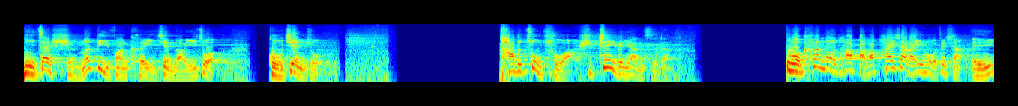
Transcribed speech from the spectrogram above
你在什么地方可以见到一座古建筑，它的柱础啊是这个样子的？我看到他把它拍下来以后，我在想，哎，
